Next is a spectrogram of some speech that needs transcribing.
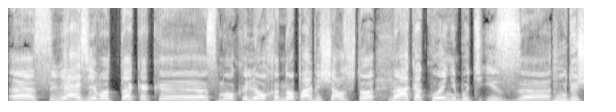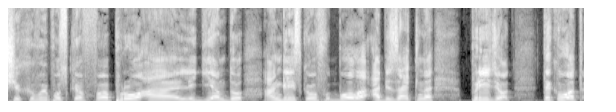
э, связи, вот так как э, э, смог Леха, но пообещал, что на какой-нибудь из э, будущих выпусков э, про э, легенду английского футбола обязательно придет. Так вот,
